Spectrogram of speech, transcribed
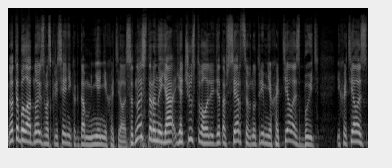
Но это было одно из воскресений, когда мне не хотелось. С одной стороны, я, я чувствовал, или где-то в сердце внутри мне хотелось быть, и хотелось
